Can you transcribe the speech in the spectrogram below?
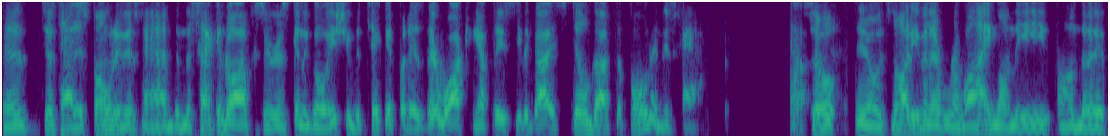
has just had his phone in his hand, and the second officer is going to go issue the ticket. But as they're walking up, they see the guy still got the phone in his hand. Yeah. So you know it's not even a relying on the on the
